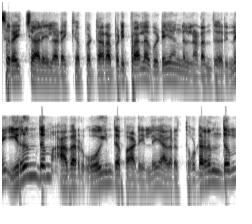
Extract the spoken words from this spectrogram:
சிறைச்சாலையில் அடைக்கப்பட்டார். அப்படி பல விடயங்கள் நடந்து வருகின்றன. இருந்தும் அவர் ஓய்ந்த பாடில்லை அவர் தொடர்ந்தும்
